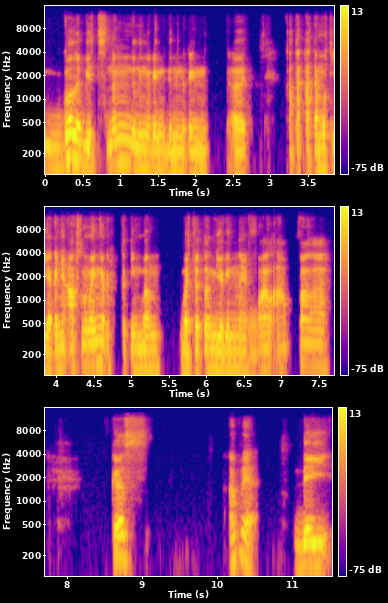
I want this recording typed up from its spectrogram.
Gue lebih seneng dengerin dengerin uh, kata-kata mutiaranya Arsene Wenger ketimbang bacotan Gary Neville apalah. Kes apa ya? They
